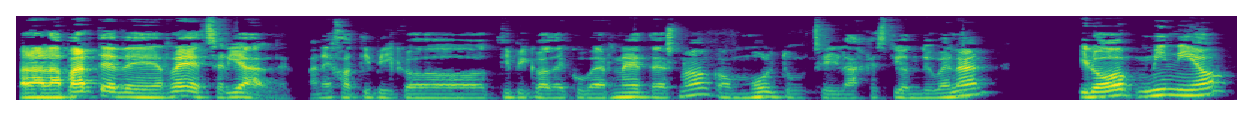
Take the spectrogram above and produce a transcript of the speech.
Para la parte de red sería el manejo típico, típico de Kubernetes, ¿no? Con Multus y la gestión de VLAN. Y luego Minio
